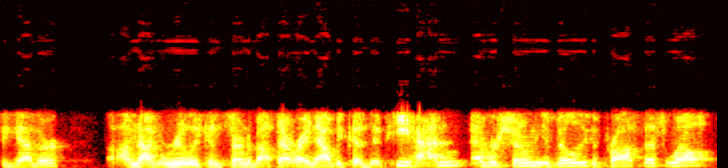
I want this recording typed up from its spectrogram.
together. I'm not really concerned about that right now because if he hadn't ever shown the ability to process well,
